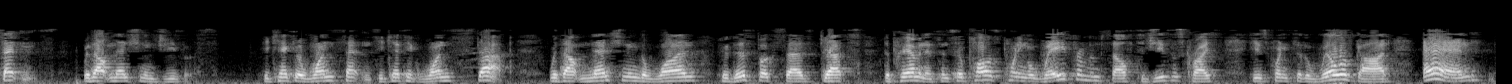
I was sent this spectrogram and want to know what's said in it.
sentence without mentioning Jesus. He can't go one sentence. He can't take one step without mentioning the one who this book says gets the preeminence. And so Paul is pointing away from himself to Jesus Christ. He is pointing to the will of God. And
